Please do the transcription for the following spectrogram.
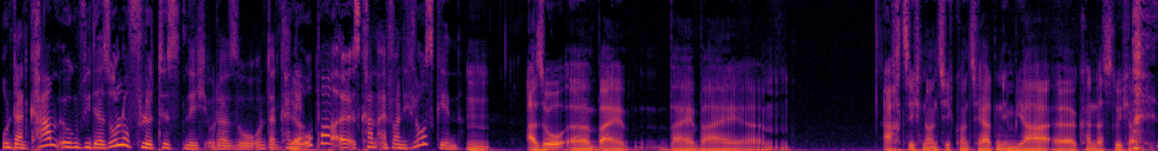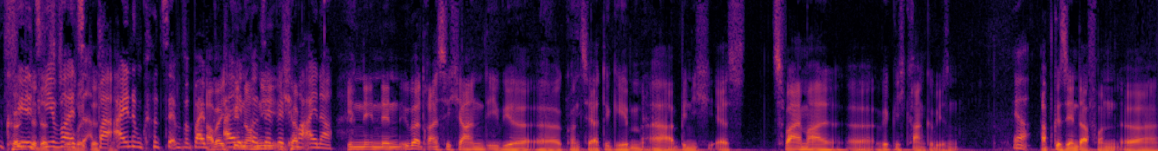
Und dann kam irgendwie der Soloflötist nicht oder so. Und dann kann Ja. die Oper, äh, es kann einfach nicht losgehen. Also äh, bei, bei, bei ähm, 80, 90 Konzerten im Jahr äh, kann das durchaus. Könnte Fehlt das jeweils bei einem Konzert, bei Aber ich bin einem noch nie, Konzert wird ich immer einer. in, in den über 30 Jahren, die wir äh, Konzerte geben, äh, bin ich erst zweimal äh, wirklich krank gewesen. Ja. Abgesehen davon, äh,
